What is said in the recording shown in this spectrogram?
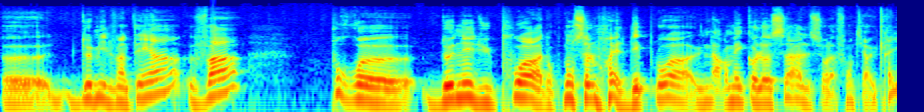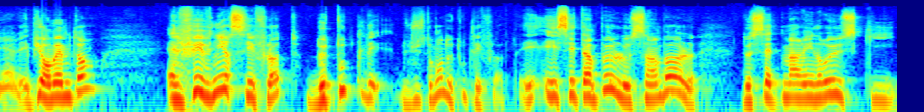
2021, va pour euh, donner du poids, donc non seulement elle déploie une armée colossale sur la frontière ukrainienne, et puis en même temps, elle fait venir ses flottes, de toutes les, justement de toutes les flottes. Et, c'est un peu le symbole de cette marine russe qui,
